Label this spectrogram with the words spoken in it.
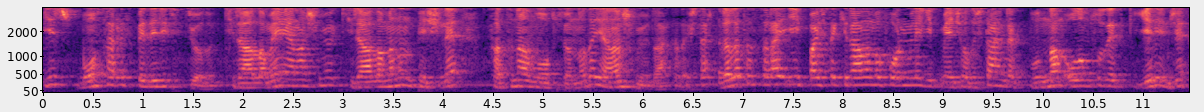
bir bonservis bedeli istiyordu. Kiralamaya yanaşmıyor. Kiralamanın peşine satın alma opsiyonuna da yanaşmıyordu arkadaşlar. Galatasaray ilk başta kiralama formüle gitmeye çalıştı ancak bundan olumsuz etki gelince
